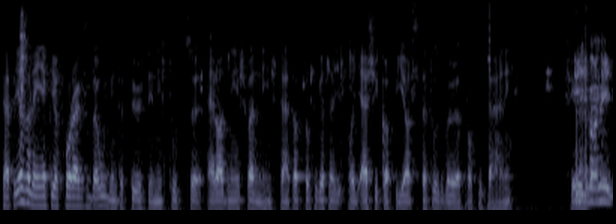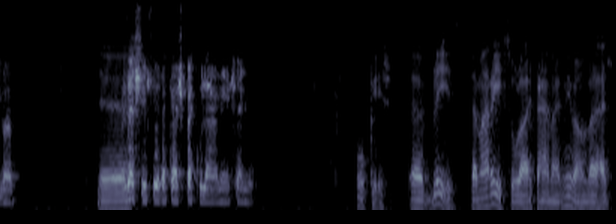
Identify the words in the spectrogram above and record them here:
Tehát hogy ez a lényeg, hogy a Forexbe úgy, mint a tőzsdén is tudsz eladni és venni is. Tehát attól függetlenül, hogy, hogy esik a piac, te tudsz belőle profitálni. így van, így van. Ö... Az esésére kell spekulálni, és ennyi. Oké, és Blaze, te már rég szólaltál meg, mi van veled?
